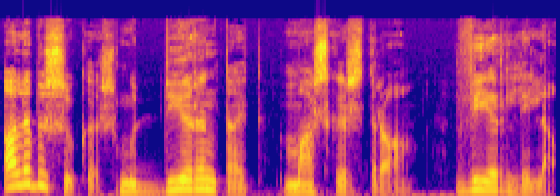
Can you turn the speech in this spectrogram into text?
alle besoekers moet deurentyd maskers dra. Weer Lila.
